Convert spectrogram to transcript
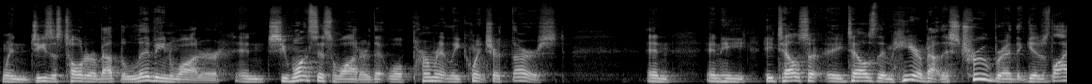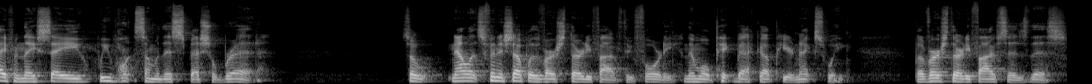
when Jesus told her about the living water and she wants this water that will permanently quench her thirst. And and he he tells her he tells them here about this true bread that gives life and they say we want some of this special bread so now let's finish up with verse 35 through 40 and then we'll pick back up here next week but verse 35 says this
